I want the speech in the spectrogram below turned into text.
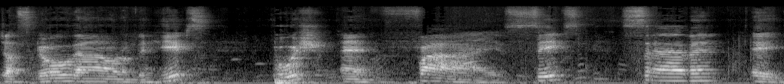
Just go down on the hips, push, and five, six, seven, eight.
